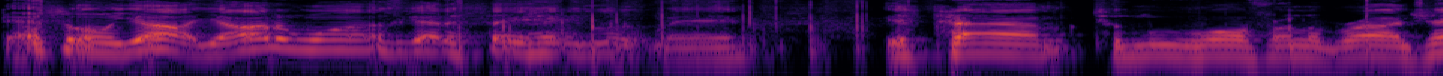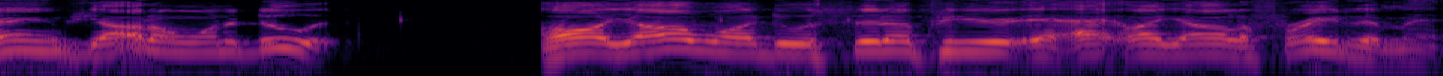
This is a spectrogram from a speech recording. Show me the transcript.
That's on y'all. Y'all the ones got to say, hey, look, man, it's time to move on from LeBron James. Y'all don't want to do it. All y'all want to do is sit up here and act like y'all afraid of the man.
